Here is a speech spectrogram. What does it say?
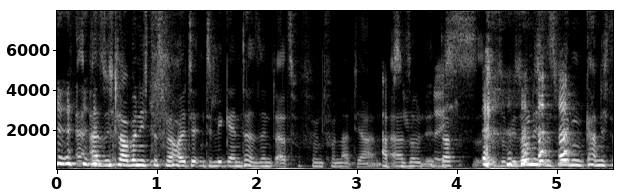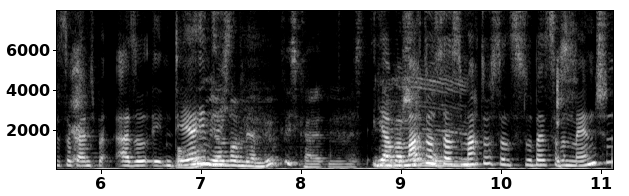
äh, also ich glaube nicht, dass wir heute intelligenter sind als vor 500 Jahren. Absolut also nicht. das sowieso nicht, deswegen kann ich das so gar nicht. Also in der Warum? Wir haben Hinsicht. noch mehr Möglichkeiten. Ich Ja, aber macht uns das, macht uns das zu besseren Ich- Menschen?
